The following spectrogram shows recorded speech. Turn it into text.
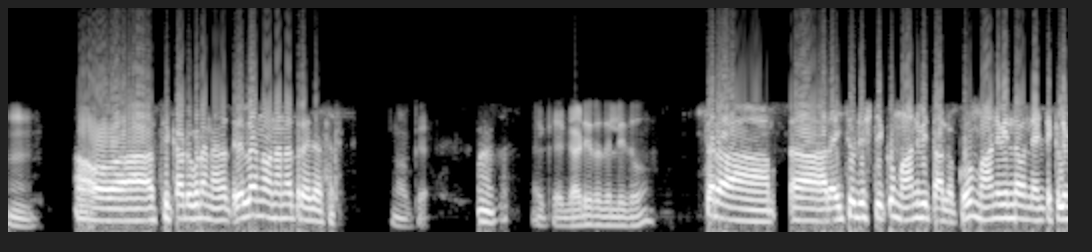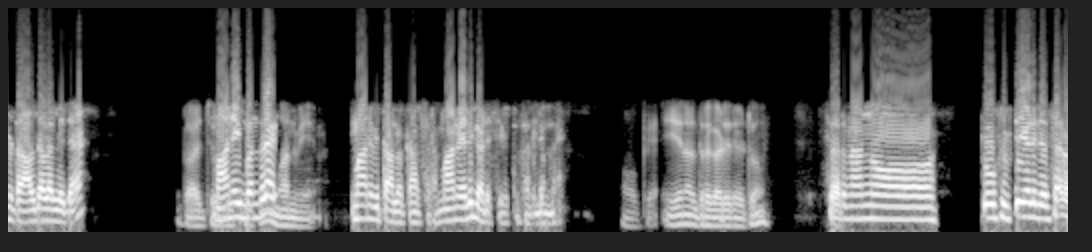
ಹ್ಮ್. ಸಿ ಕಾರ್ಡು ಕೂಡ ನನ್ನ ಹತ್ರ ಎಲ್ಲ ನನ್ನ ಹತ್ರ ಇದೆ ಸರ್ ಓಕೆ ಹಾಂ. ಸರ್ ಓಕೆ ಗಾಡಿ ಇರೋದೆಲ್ಲಿದು ಸರ್ ಆ, ಆ, ರಾಯಚೂರು ಡಿಸ್ಟಿಕ್ಕು ಮಾನ್ವಿ ತಾಲೂಕು. ಮಾನ್ವಿಯಿಂದ ಒಂದು ಎಂಟು ಕಿಲೋಮೀಟರ್ ಆಲ್ದಳಲ್ಲಿದೆ ರಾಯಚೂರು district ಬಂದ್ರೆ- ಮಾನ್ವಿ. ಮಾನ್ವಿ ತಾಲೂಕು ಹಾಂ ಸರ್. ಮಾನ್ವಿಯಲ್ಲಿ ಗಾಡಿ ಸಿಗುತ್ತೆ ಸರ್ ಬಂದರೆ. ಓಕೆ ಏನು ಹೇಳ್ತಾರೆ ಗಾಡಿ ರೇಟು ಸರ್ ನಾನು ಟೂ ಫಿಫ್ಟಿ ಹೇಳಿದೆ ಸರ್.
